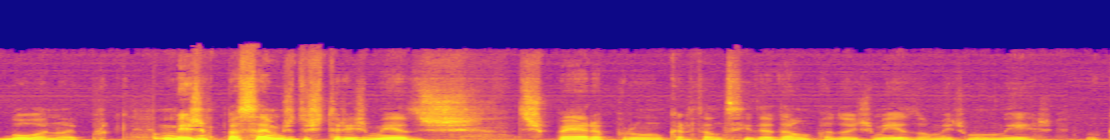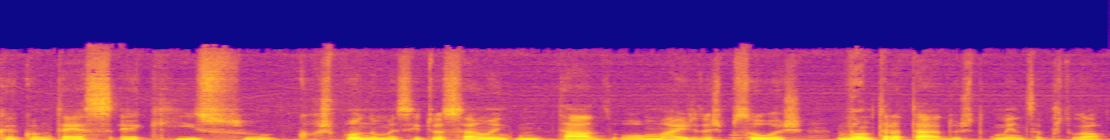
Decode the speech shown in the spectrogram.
boa, não é? Porque mesmo que passemos dos três meses de espera por um cartão de cidadão para dois meses ou mesmo um mês, o que acontece é que isso corresponde a uma situação em que metade ou mais das pessoas vão tratar dos documentos a Portugal,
